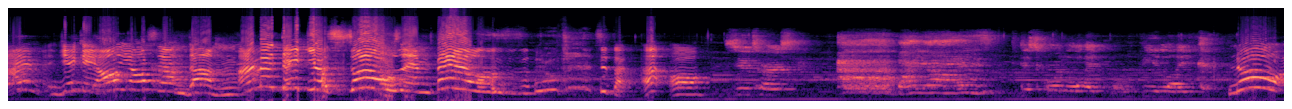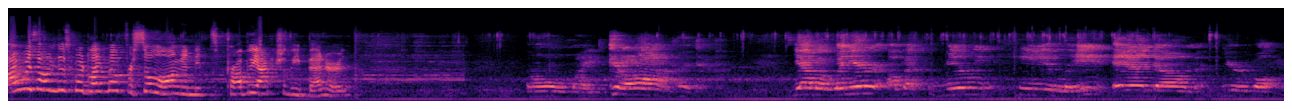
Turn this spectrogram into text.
I'm JK. All y'all sound dumb. I'm gonna take your souls and bells. Sutart, uh oh. Zooters, Ah, my eyes! Discord life will be like. No, I was on Discord live mode for so long, and it's probably actually better. Oh my god. Yeah, but when you're up at really late and um your vol-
